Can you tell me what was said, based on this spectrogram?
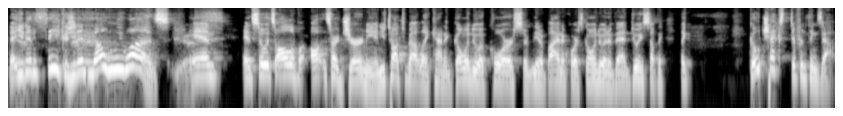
that you didn't see because you didn't know who he was. Yes. And and so it's all of all, it's our journey. And you talked about like kind of going to a course or you know buying a course, going to an event, doing something like go check different things out.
